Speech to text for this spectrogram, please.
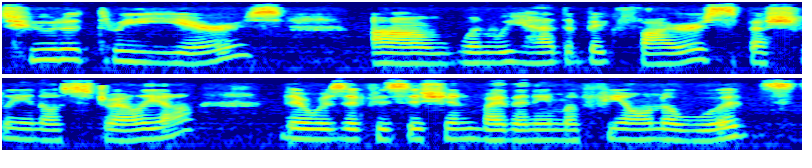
two to three years, um, when we had the big fires, especially in Australia, there was a physician by the name of Fiona Woods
